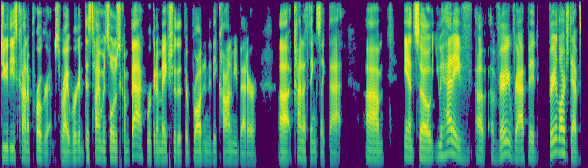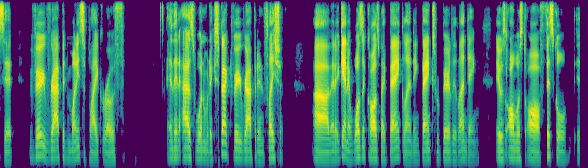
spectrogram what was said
do these kind of programs, right? We're going to, this time when soldiers come back, we're going to make sure that they're brought into the economy better uh, kind of things like that. Um, and so you had a, a, a very rapid, very large deficit, very rapid money supply growth, and then, as one would expect, very rapid inflation. Um, and again, it wasn't caused by bank lending. Banks were barely lending. It was almost all fiscal eh,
